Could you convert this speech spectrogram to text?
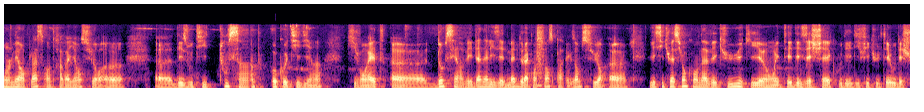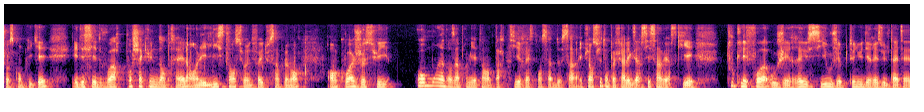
On le met en place en travaillant sur des outils tout simples au quotidien qui vont être euh, d'observer, d'analyser, de mettre de la conscience, par exemple, sur euh, les situations qu'on a vécues et qui ont été des échecs ou des difficultés ou des choses compliquées, et d'essayer de voir pour chacune d'entre elles, en les listant sur une feuille tout simplement, en quoi je suis au moins dans un premier temps en partie responsable de ça. Et puis ensuite, on peut faire l'exercice inverse, qui est toutes les fois où j'ai réussi, où j'ai obtenu des résultats, etc.,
